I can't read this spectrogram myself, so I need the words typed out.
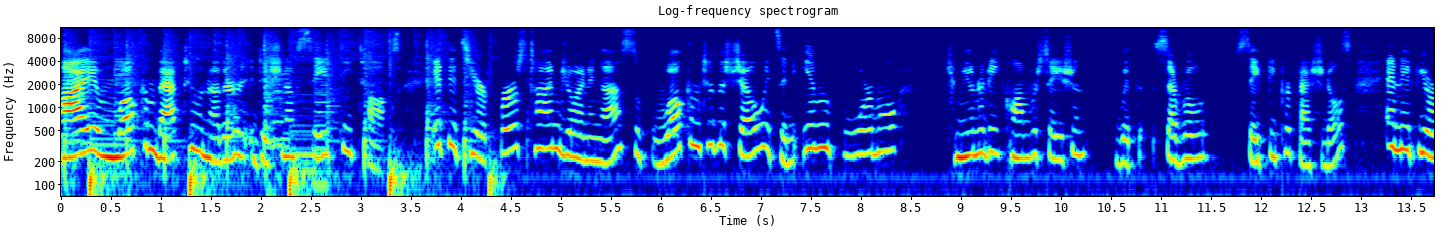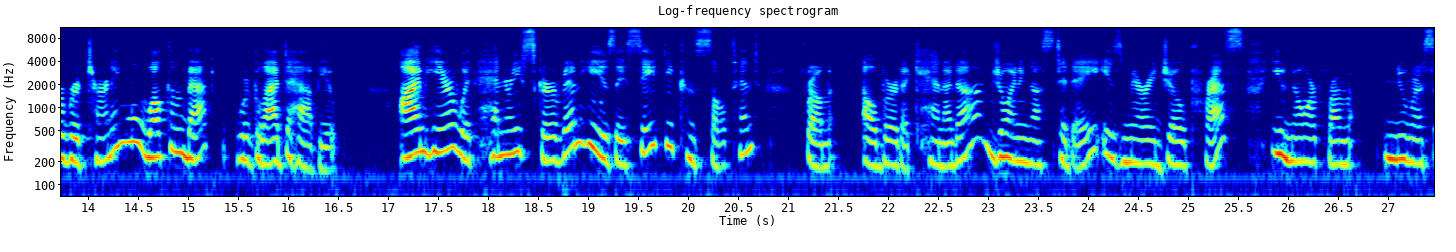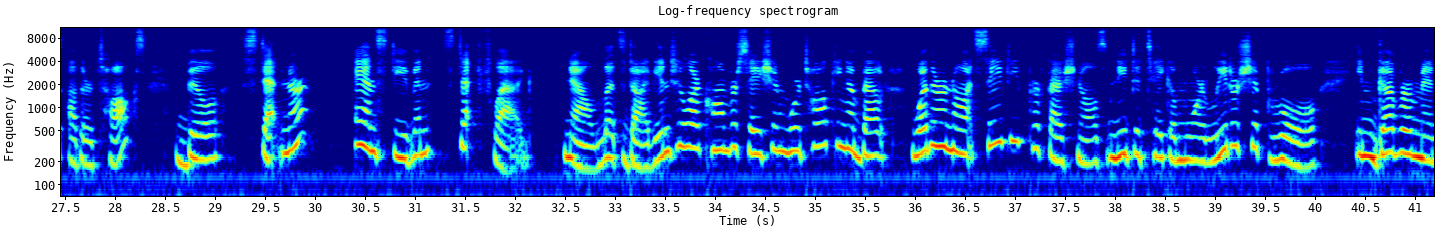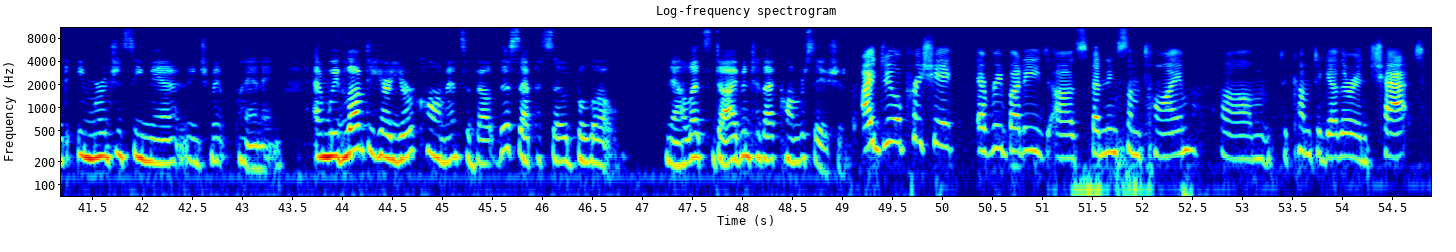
Hi, and welcome back to another edition of Safety Talks. If it's your first time joining us, welcome to the show. It's an informal community conversation with several safety professionals. And if you're returning, well, welcome back. We're glad to have you. I'm here with Henry Skjerven. He is a safety consultant from Alberta, Canada. Joining us today is Mary Jo Press. You know her from numerous other talks, Bill Stettiner and Steven Stelpflug. Now, let's dive into our conversation. We're talking about whether or not safety professionals need to take a more leadership role in government emergency management planning. And we'd love to hear your comments about this episode below. Now, let's dive into that conversation. I do appreciate everybody uh, spending some time um, to come together and chat.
